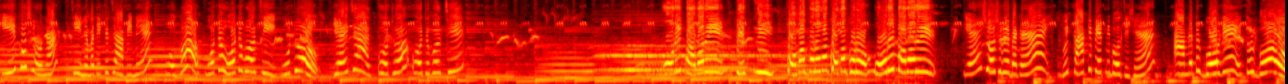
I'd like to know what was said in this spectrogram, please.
কি গো সোনা, সিনেমা দেখতে যাবে নে? ওগো ওটো ওটো বলছি ওঠো। এই চাঁদ ওঠো ওঠো বলছি। ওরে বাবারে পেতনি ক্ষমা করো মা ক্ষমা করো। ওরে বাবারে। এই শ্বশুরের বেটা তুই কাকে পেটনি বলছিস হ্যাঁ? আমরা তোর বউ রে তোর বউ।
